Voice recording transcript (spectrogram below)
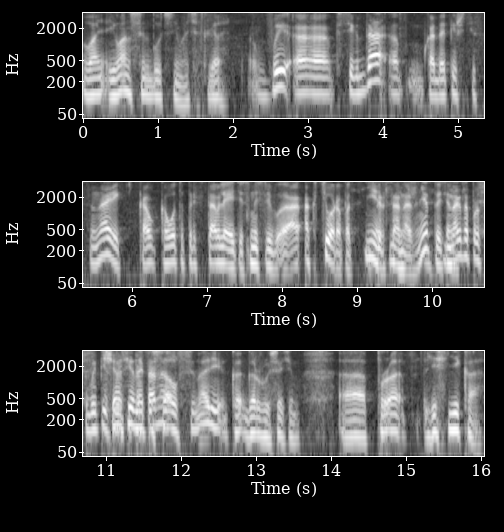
Ваня, Иван сын будет снимать. Я... Вы э, всегда, э, когда пишете сценарий, кого-то представляете, в смысле а, актера под нет, персонажа, нет, нет? То есть нет. иногда просто вы пишете Сейчас я персонаж... написал сценарий, горжусь этим, э, про лесника,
